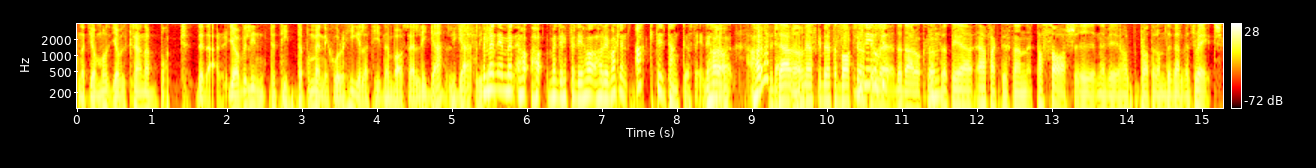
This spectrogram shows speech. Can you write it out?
att jag, må, jag vill träna bort det där. Jag vill inte titta på människor hela tiden bara så här ligga, ligga, ligga. Men, men, men, ha, men det, för det har, har det varit en aktiv tanke hos dig? Det har, Ja. har det varit Det där, Men jag ska berätta bakgrunden till också- det, där också. För att det är faktiskt en passage i, när vi höll på att prata om The Velvet Rage.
